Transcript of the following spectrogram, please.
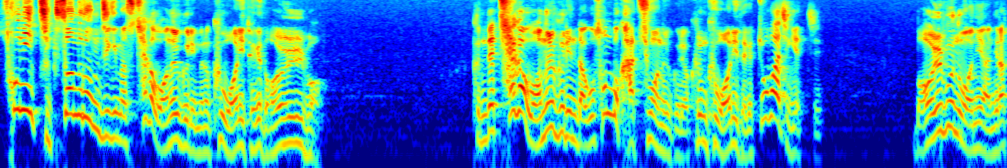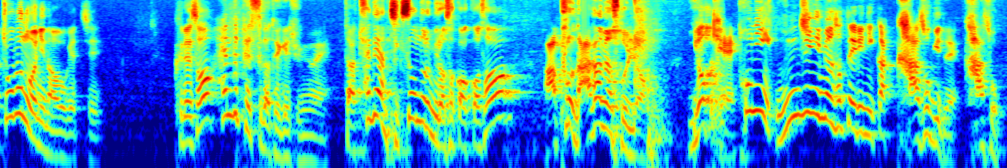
손이 직선으로 움직이면서 채가 원을 그리면 그 원이 되게 넓어. 근데 채가 원을 그린다고 손도 같이 원을 그려. 그럼 그 원이 되게 좁아지겠지. 넓은 원이 아니라 좁은 원이 나오겠지. 그래서 핸드패스가 되게 중요해. 자, 최대한 직선으로 밀어서 꺾어서 앞으로 나가면서 돌려. 이렇게. 손이 움직이면서 때리니까 가속이 돼. 가속.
